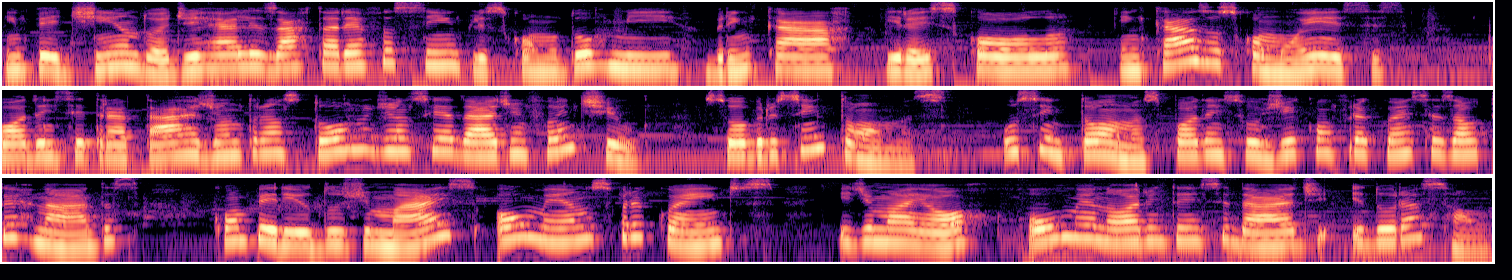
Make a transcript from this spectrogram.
impedindo-a de realizar tarefas simples como dormir, brincar, ir à escola. Em casos como esses, podem se tratar de um transtorno de ansiedade infantil. Sobre os sintomas: os sintomas podem surgir com frequências alternadas, com períodos de mais ou menos frequentes e de maior ou menor intensidade e duração.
